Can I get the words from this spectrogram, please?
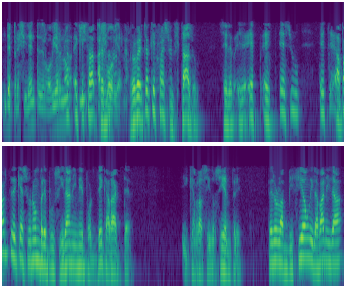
de presidente del gobierno y a su gobierno. Roberto, es que está asustado. aparte de que es un hombre pusilánime por de carácter, y que habrá sido siempre, pero la ambición y la vanidad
